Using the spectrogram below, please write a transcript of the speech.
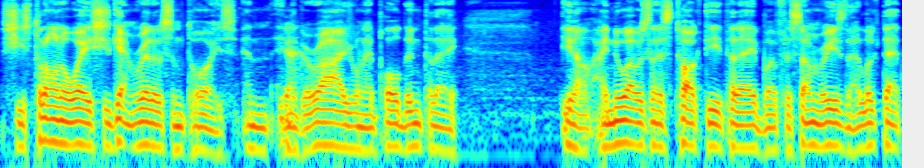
she's throwing away, she's getting rid of some toys. And in Yeah. the garage when I pulled in today, you know, I knew I was gonna talk to you today, but for some reason I looked at,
